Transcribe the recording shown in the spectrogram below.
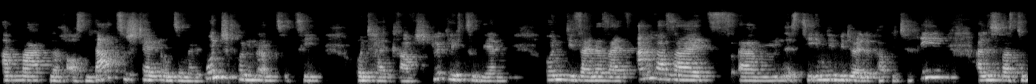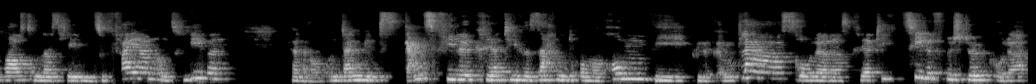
am Markt nach außen darzustellen und somit Wunschkunden anzuziehen und halt grafisch glücklich zu werden. Und Designerseits andererseits ähm, ist die individuelle Papeterie, alles, was du brauchst, um das Leben zu feiern und zu lieben. Genau. Und dann gibt's ganz viele kreative Sachen drumherum, wie Glück im Glas oder das Kreativ-Ziele-Frühstück oder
